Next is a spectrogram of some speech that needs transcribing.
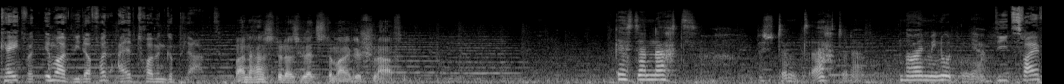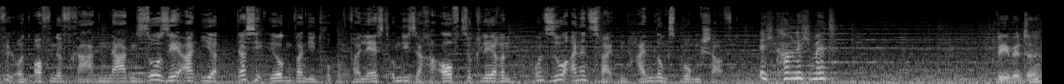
Kate wird immer wieder von Albträumen geplagt. Wann hast du das letzte Mal geschlafen? Gestern Nacht. Bestimmt acht oder neun Minuten, ja. Die Zweifel und offene Fragen nagen so sehr an ihr, dass sie irgendwann die Truppe verlässt, um die Sache aufzuklären und so einen zweiten Handlungsbogen schafft. Ich komme nicht mit. Wie bitte?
